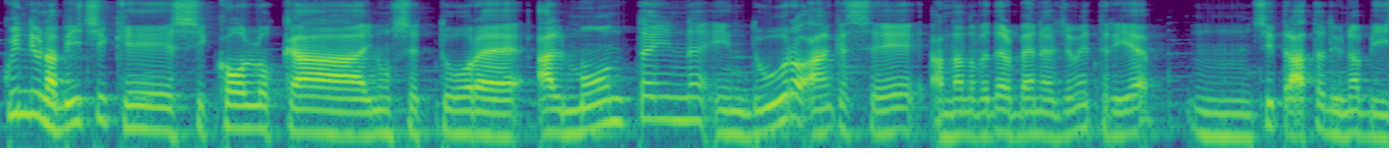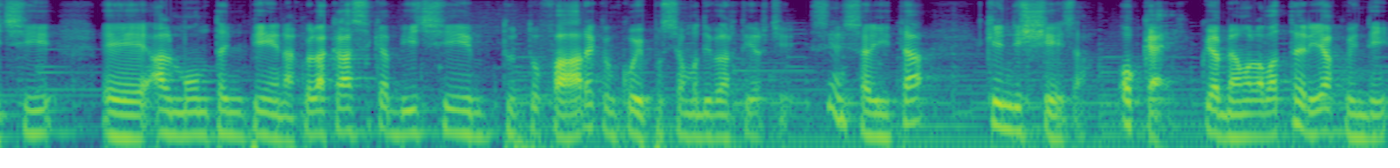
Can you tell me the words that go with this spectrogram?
Quindi una bici che si colloca in un settore al mountain, enduro, anche se andando a vedere bene le geometrie mh, mm, si tratta di una bici eh, al mountain piena, quella classica bici tuttofare con cui possiamo divertirci sia in salita che in discesa. Ok, qui abbiamo la batteria, quindi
